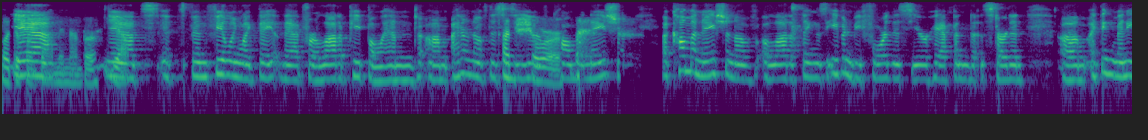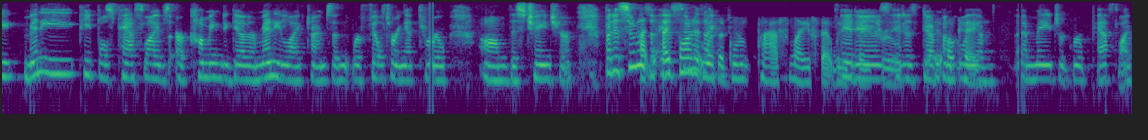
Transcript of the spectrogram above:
a different Yeah. family member. Yeah, it's it's been feeling like they, that for a lot of people, and um, I don't know if this is I'm a year sure. of culmination, a culmination of a lot of things. Even before this year happened, started. Um, I think many many people's past lives are coming together, many lifetimes, and we're filtering it through um, this change here. But as soon as I, I as thought it as was I, a group past life that we've It is. through. It is definitely okay. a, a major group past life.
